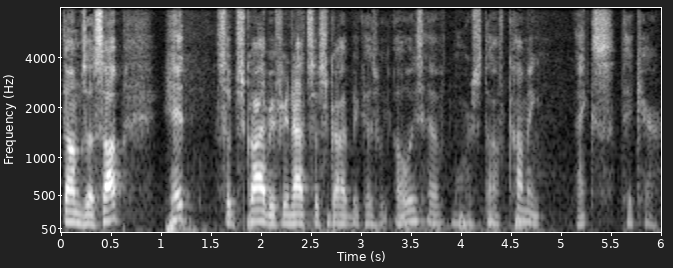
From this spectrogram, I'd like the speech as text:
Thumbs us up. Hit subscribe if you're not subscribed because we always have more stuff coming. Thanks. Take care.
